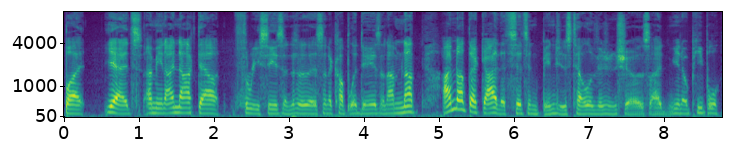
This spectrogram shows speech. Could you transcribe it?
But yeah, it's I mean, I knocked out 3 seasons of this in a couple of days and I'm not I'm not that guy that sits and binges television shows. I you know, people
